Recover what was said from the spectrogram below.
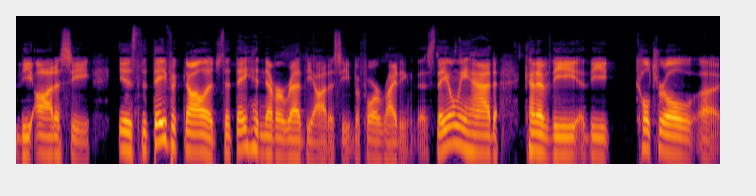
the Odyssey is that they've acknowledged that they had never read the Odyssey before writing this. They only had kind of the the cultural uh,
